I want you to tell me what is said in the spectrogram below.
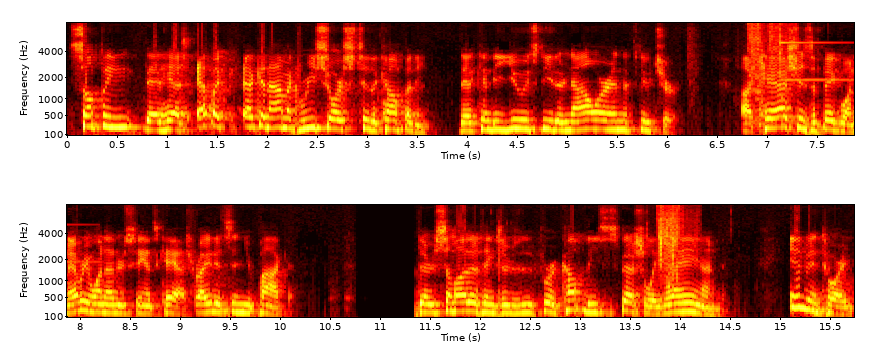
something that has economic resource to the company that can be used either now or in the future. Uh, cash is a big one. Everyone understands cash, right? It's in your pocket. There's some other things There's, for companies, especially land, Inventory.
